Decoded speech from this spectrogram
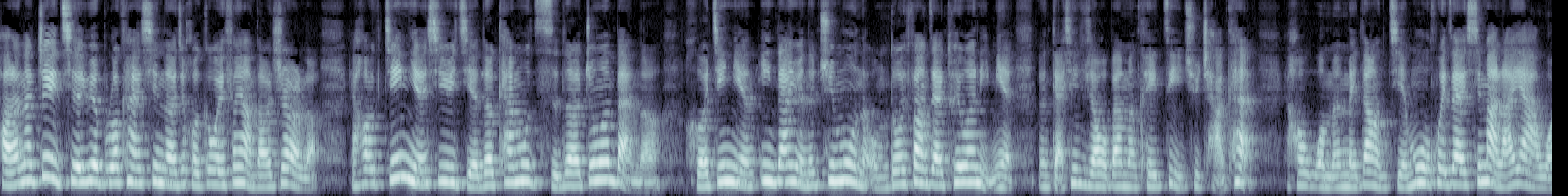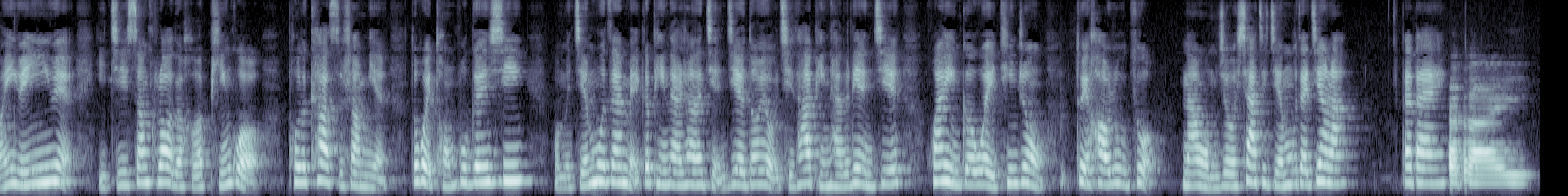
好了，那这一期的月不落看戏呢，就和各位分享到这儿了。然后今年戏剧节的开幕词的中文版呢，和今年应单元的剧目呢，我们都会放在推文里面，嗯，感兴趣小伙伴们可以自己去查看。然后我们每档节目会在喜马拉雅、网易云音乐以及 SoundCloud 和苹果 Podcast 上面都会同步更新。我们节目在每个平台上的简介都有其他平台的链接，欢迎各位听众对号入座。那我们就下期节目再见啦，拜拜，拜拜。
